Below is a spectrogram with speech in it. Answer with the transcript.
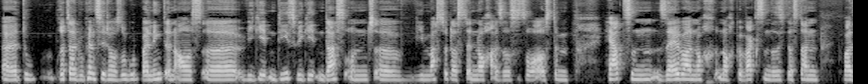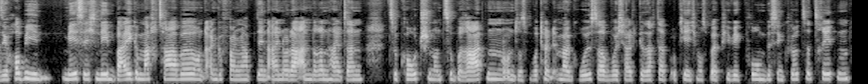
äh, du Britta, du kennst dich doch so gut bei LinkedIn aus, äh, wie geht denn dies, wie geht denn das und äh, wie machst du das denn noch? Also es ist so aus dem Herzen selber noch, noch gewachsen, dass ich das dann quasi hobbymäßig nebenbei gemacht habe und angefangen habe, den einen oder anderen halt dann zu coachen und zu beraten. Und es wurde halt immer größer, wo ich halt gesagt habe, okay, ich muss bei Pivik Pro ein bisschen kürzer treten,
